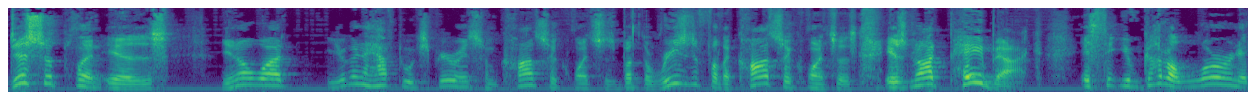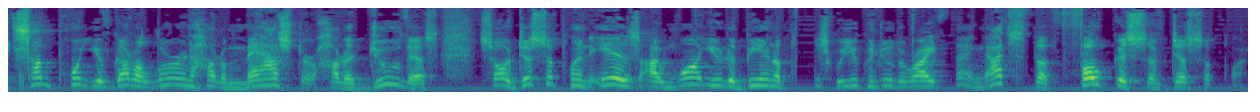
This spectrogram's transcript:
Discipline is, you know what? You're going to have to experience some consequences. But the reason for the consequences is not payback. It's that you've got to learn, at some point, you've got to learn how to master, how to do this. So discipline is I want you to be in a place where you can do the right thing. That's the focus of discipline.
